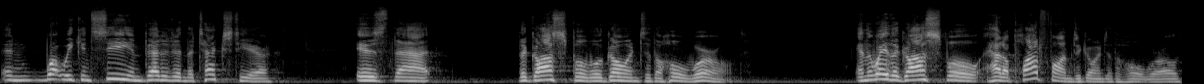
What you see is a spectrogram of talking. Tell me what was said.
And what we can see embedded in the text here is that the gospel will go into the whole world. And the way the gospel had a platform to go into the whole world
